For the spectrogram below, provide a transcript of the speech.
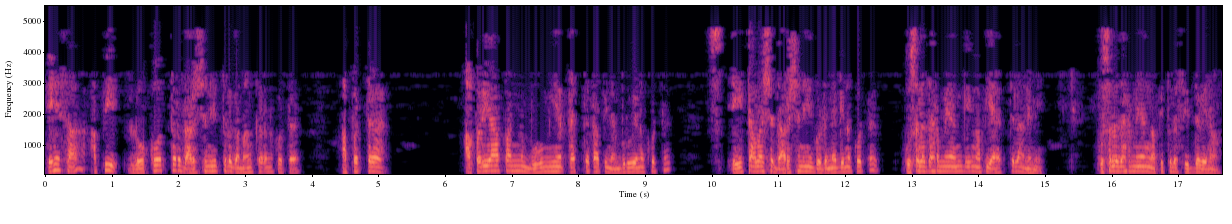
ඒ නිසා අපි ලෝකෝත්තර දර්ශනය තුළ ගමන් කරනකොට අපට අපරියාපන්න භූමිය පැත්තට අපි නැඹුරු වෙනකොට ඒට අවශ්‍ය දර්ශනීය ගොඩනගෙනකොට කුසල ධර්මයන්ගෙන් අපි ඈත් වෙලා නෙමෙයි. කුසල ධර්මයන් අපි තුල සිද්ධ වෙනවා.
